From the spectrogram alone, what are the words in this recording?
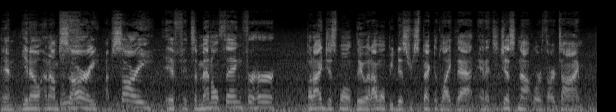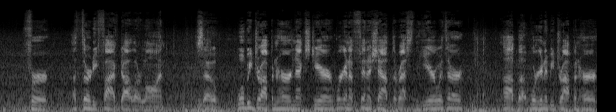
And, you know, and I'm sorry, I'm sorry if it's a mental thing for her, but I just won't do it. I won't be disrespected like that. And it's just not worth our time for a $35 lawn. So we'll be dropping her next year. We're going to finish out the rest of the year with her, uh, but we're going to be dropping her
